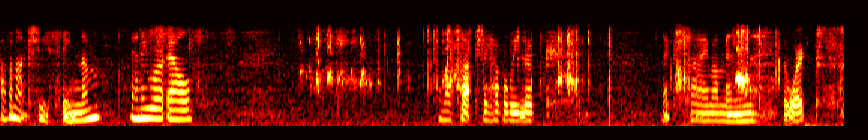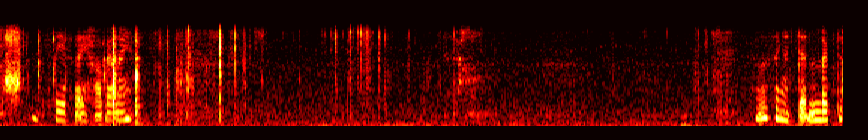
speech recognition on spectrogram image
haven't actually seen them anywhere else. Must actually have a wee look next time I'm in the works and see if they have any. Another thing I didn't look to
